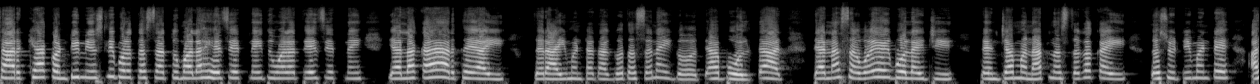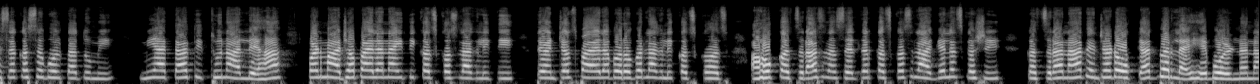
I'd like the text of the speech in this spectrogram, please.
सारख्या कंटिन्युअसली बोलत असतात. तुम्हाला हेच येत नाही तुम्हाला तेच येत नाही. याला काय अर्थ आहे आई? तर आई म्हणतात अगं तसं नाही ग. त्या बोलतात. त्यांना सवय आहे बोलायची. त्यांच्या मनात नसतं का काही. तर स्वीटी म्हणते असं कसं बोलता तुम्ही? मी आता तिथून आले हा. पण माझ्या पायाला नाही ती कचकच लागली ती. त्यांच्याच पायाला बरोबर लागली कचकच अहो कचराच नसेल तर कचकच लागेलच कशी? कचरा ना त्यांच्या डोक्यात भरलाय. हे बोलणं ना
